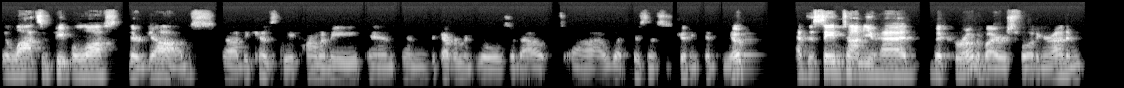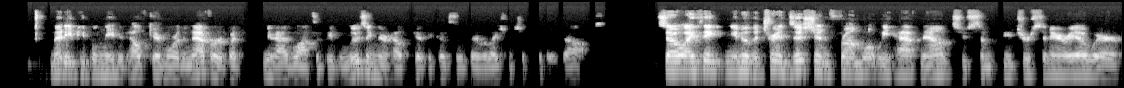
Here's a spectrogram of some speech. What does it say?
lots of people lost their jobs uh, because the economy and, and the government rules about uh, what businesses could and couldn't be open. At the same time, you had the coronavirus floating around, and many people needed healthcare more than ever, but you had lots of people losing their healthcare because of their relationship to their jobs. So I think you know the transition from what we have now to some future scenario where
